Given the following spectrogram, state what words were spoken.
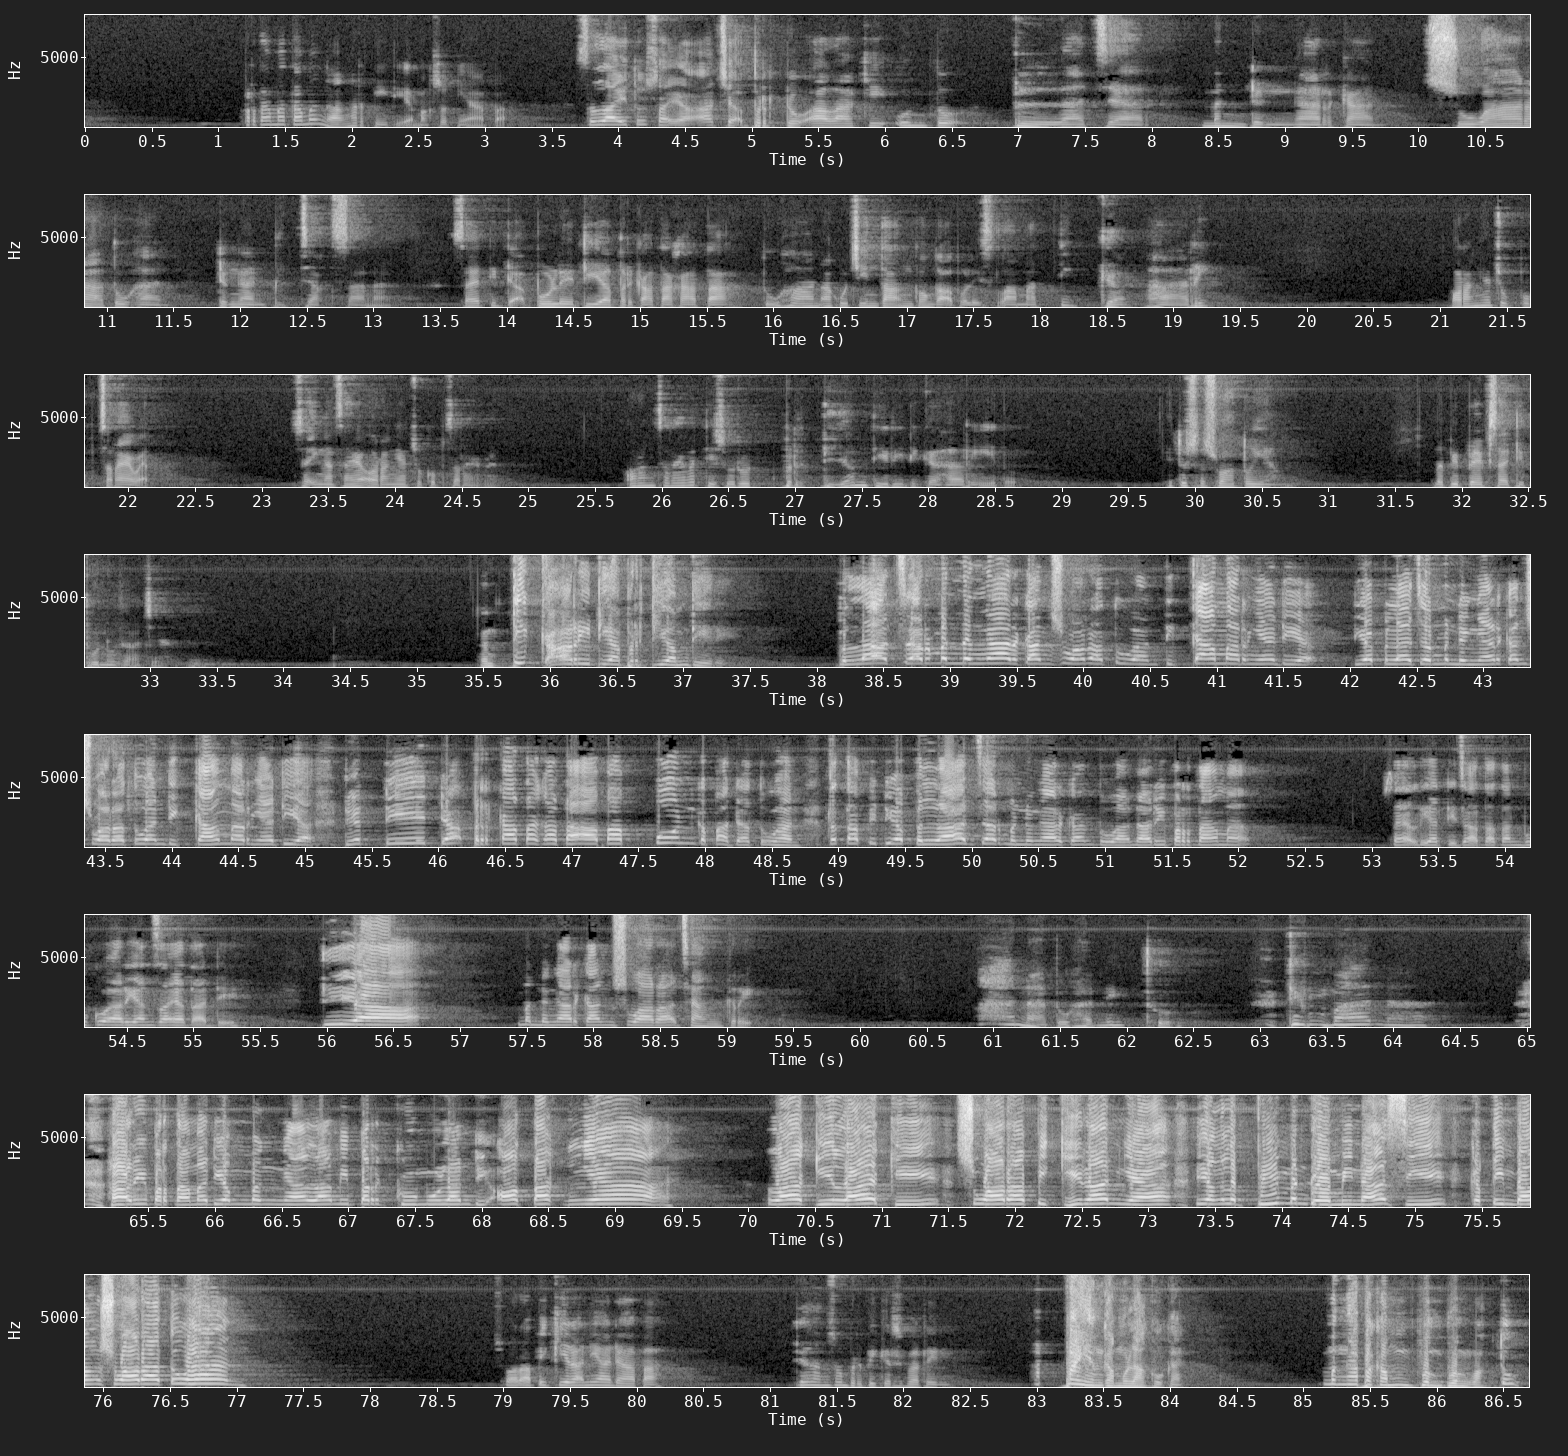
Pertama-tama nggak ngerti dia maksudnya apa. Setelah itu saya ajak berdoa lagi untuk belajar mendengarkan suara Tuhan dengan bijaksana. Saya tidak boleh dia berkata-kata, Tuhan aku cinta engkau nggak boleh selama tiga hari. Orangnya cukup cerewet. Saya ingat saya orangnya cukup cerewet. Orang cerewet disuruh berdiam diri tiga hari itu. Itu sesuatu yang lebih baik saya dibunuh saja. Dan tiga hari dia berdiam diri. Belajar mendengarkan suara Tuhan di kamarnya dia. Dia belajar mendengarkan suara Tuhan di kamarnya dia. Dia tidak berkata-kata apa pun kepada Tuhan. Tetapi dia belajar mendengarkan Tuhan. Hari pertama. Saya lihat di catatan buku harian saya tadi. Dia mendengarkan suara jangkrik. Mana Tuhan itu? Di mana? Hari pertama dia mengalami pergumulan di otaknya. Lagi-lagi suara pikirannya yang lebih mendominasi ketimbang suara Tuhan. Suara pikirannya ada apa? Dia langsung berpikir seperti ini. Apa yang kamu lakukan? Mengapa kamu buang-buang waktu?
